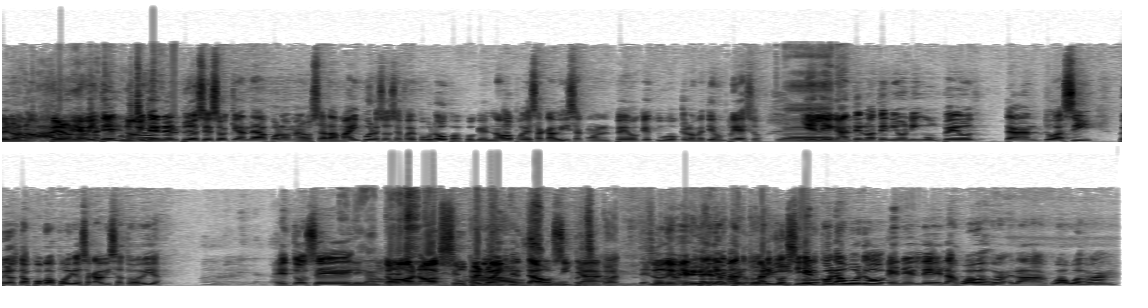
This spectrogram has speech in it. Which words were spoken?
Pero Ah, no, claro, pero no viste, no viste en el proceso que anda por lo menos Saramay, por eso se fue por Europa, porque él no va a poder sacar visa con el peo que tuvo que lo metieron preso. Claro. Y Elegante no ha tenido ningún peo tanto así, pero tampoco ha podido sacar visa todavía. Entonces, Elegante no, no, súper lo ha intentado. Si ya si tú han- de- si lo deben estar de llamando. Puerto Marico, si él colaboró en el de las guaguas, las guaguas van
